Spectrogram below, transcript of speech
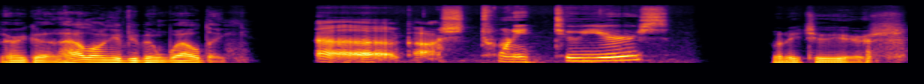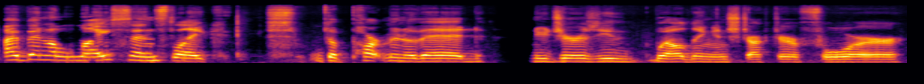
Very good. How long have you been welding? Uh, gosh, twenty two years. 22 years. I've been a licensed like Department of Ed New Jersey welding instructor for,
